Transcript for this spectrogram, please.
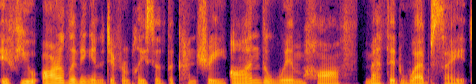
if you are living in a different place of the country, on the Wim Hof Method website,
